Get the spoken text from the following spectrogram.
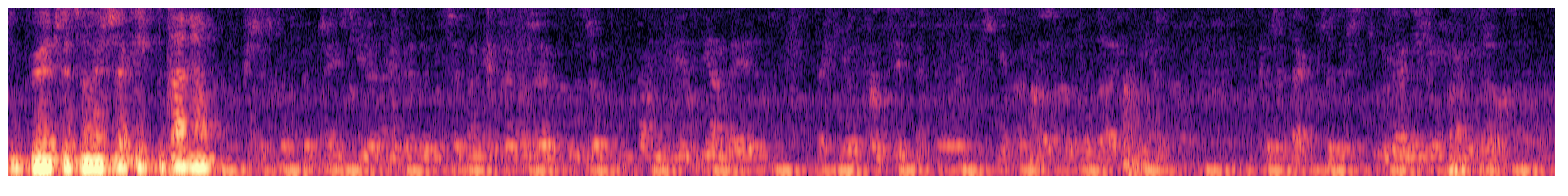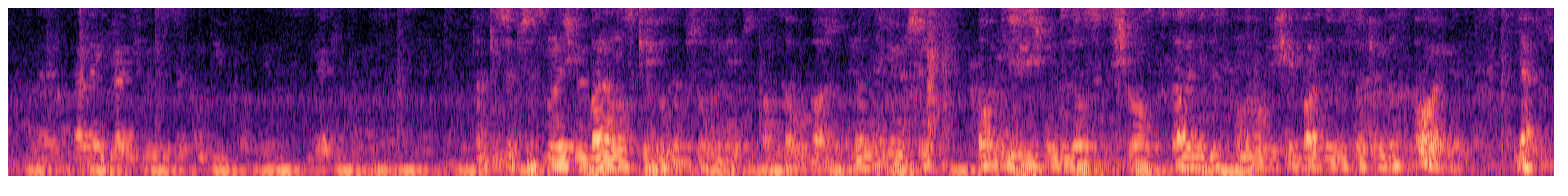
Dziękuję. Czy są jeszcze jakieś pytania? Krzysztof Pieprzyński, Radio Wiadowice. Panie trenerze, zrobił Pan dwie zmiany, takie ofensywne teoretycznie, Pan Dostał dodaje mnie. Tylko, że tak, przede wszystkim zaniżył Pan wzrost, ale dalej graliśmy wysoką piłką, więc jaki tam jest sens? Taki, że przesunęliśmy Baranowskiego do przodu, nie wiem czy Pan zauważył. No nie wiem, czy obniżyliśmy wzrost, Śląsk wcale nie dysponował dzisiaj bardzo wysokim zespołem, więc jakiś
